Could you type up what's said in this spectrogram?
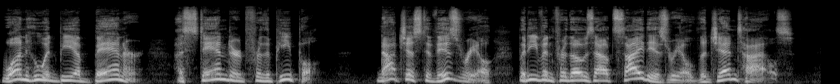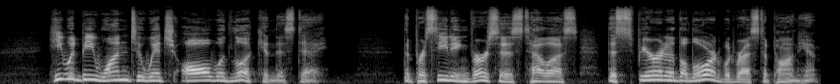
one who would be a banner a standard for the people not just of Israel but even for those outside Israel the Gentiles. He would be one to which all would look in this day. The preceding verses tell us the Spirit of the Lord would rest upon him.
